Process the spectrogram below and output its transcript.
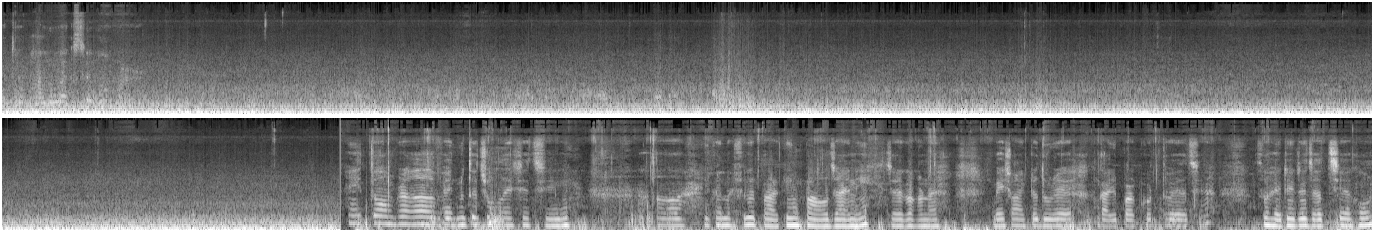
এত ভালো লাগছিল আমার এই তো আমরা ভেন্যুতে চলে এসেছি। এখানে আসলে পার্কিং পাওয়া যায়নি, যার কারণে বেশ অনেকটা দূরে গাড়ি পার্ক করতে হয়েছে। সো হেঁটে হেঁটে যাচ্ছি এখন।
